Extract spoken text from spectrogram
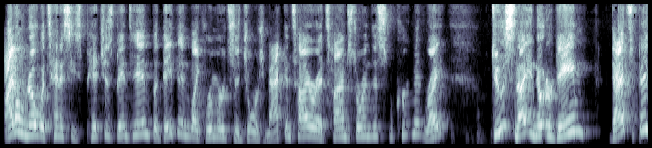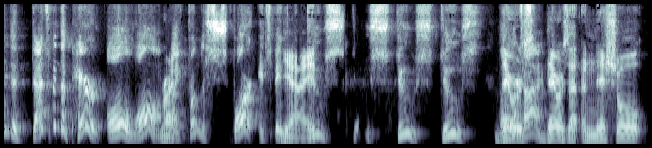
I don't know what Tennessee's pitch has been to him, but they've been like rumored to George MacIntyre at times during this recruitment, right? Deuce Knight and Notre Dame, that's been the that's been the pair all along. Right. Like from the start, it's been yeah, deuce, it, deuce, deuce, deuce. The there was time. there was that initial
